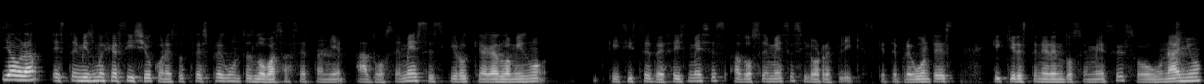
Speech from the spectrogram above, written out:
Y ahora, este mismo ejercicio con estas tres preguntas lo vas a hacer también a 12 meses. Quiero que hagas lo mismo que hiciste de 6 meses a 12 meses y lo repliques. Que te preguntes qué quieres tener en 12 meses o un año,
